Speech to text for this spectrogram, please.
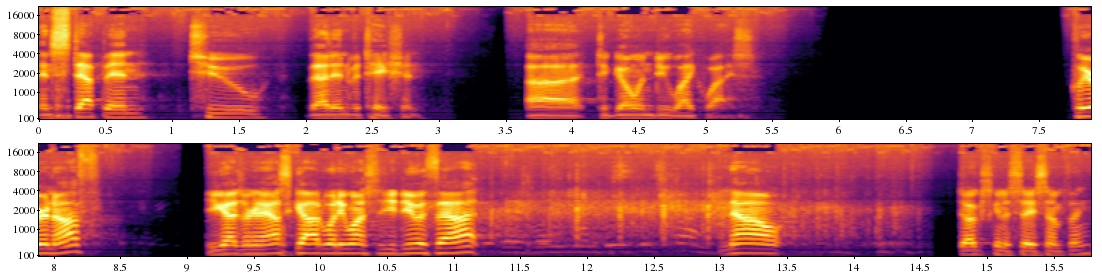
and step in to that invitation uh, to go and do likewise. Clear enough? You guys are going to ask God what he wants you to do with that? Now, Doug's going to say something.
